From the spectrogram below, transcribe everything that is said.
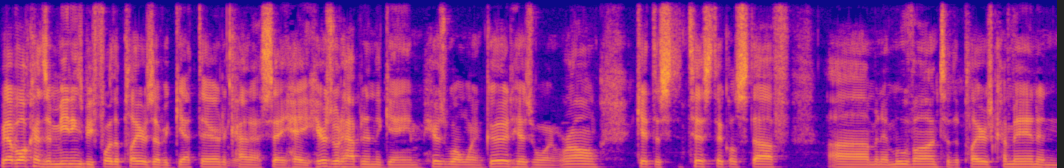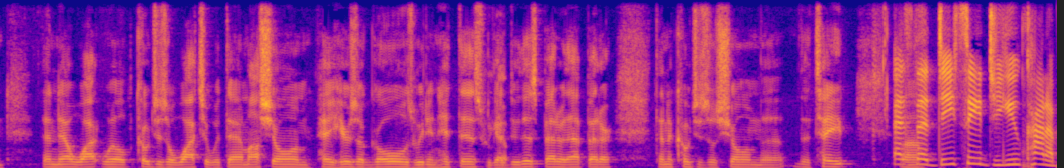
we have all kinds of meetings before the players ever get there to kind of say, hey, here's what happened in the game. Here's what went good. Here's what went wrong. Get the statistical stuff, um, and then move on to the players come in and then they'll watch. Well, coaches will watch it with them. I'll show them, hey, here's our goals. We didn't hit this. We got to do this better, that better. Then the coaches will show them the the tape. As the DC, do you kind of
